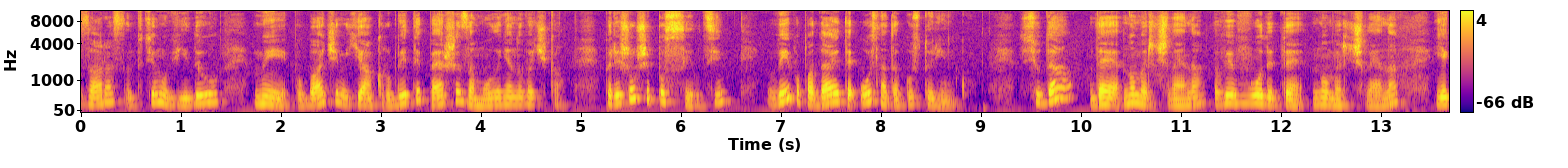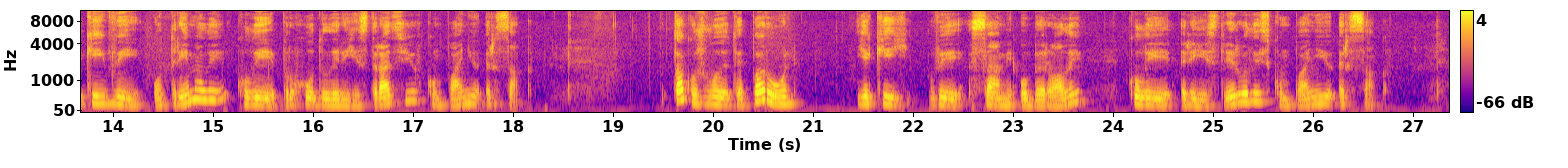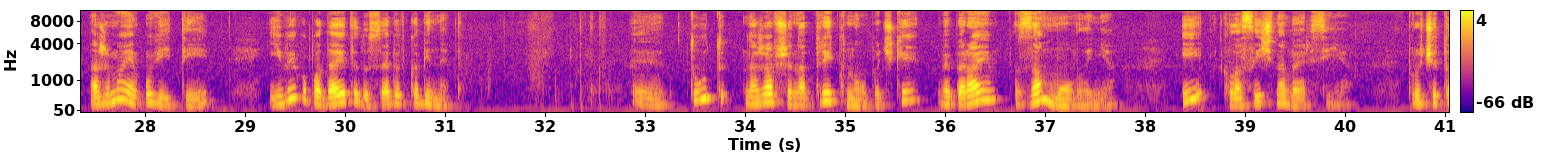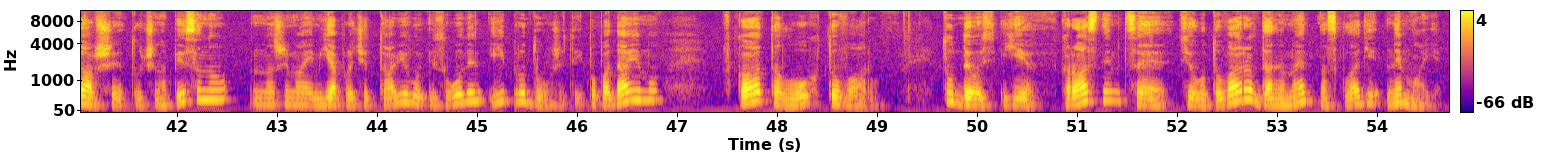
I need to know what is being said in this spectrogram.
Зараз в цьому відео ми побачимо, як робити перше замовлення новачка. Перейшовши по ссылці, ви попадаєте ось на таку сторінку. Сюди, де номер члена, ви вводите номер члена, який ви отримали, коли проходили реєстрацію в компанію ERSAC. Також вводите пароль, який ви самі обирали, коли реєструвались в компанію ERSAC. Нажимаємо Увійти і ви попадаєте до себе в кабінет. Е, Тут, нажавши на три кнопочки, вибираємо замовлення і класична версія. Прочитавши тут, що написано, нажимаємо Я прочитав його і згоден і продовжити. І попадаємо в каталог товару. Тут, де ось є красним, це цього товару в даний момент на складі немає.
